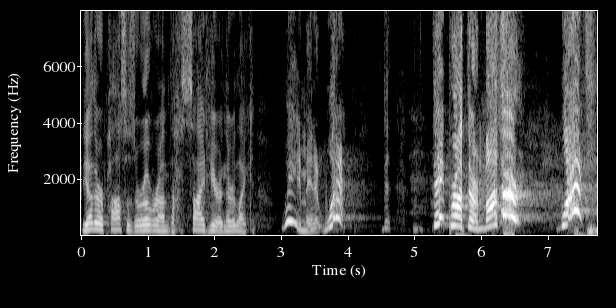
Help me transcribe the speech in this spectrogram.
the other apostles are over on the side here, and they're like, wait a minute, what? They brought their mother? What?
